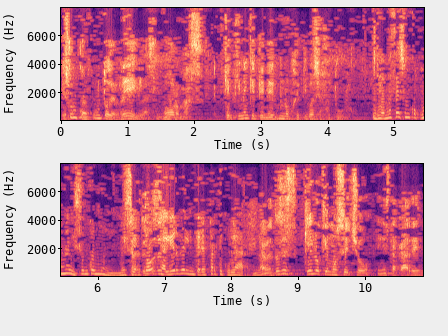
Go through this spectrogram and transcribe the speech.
es un conjunto de reglas y normas que tienen que tener un objetivo hacia futuro. Y además es un- una visión común, ¿no es cierto? entonces- Salir del interés particular, ¿no? Claro, entonces, ¿qué es lo que hemos hecho en esta CADE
